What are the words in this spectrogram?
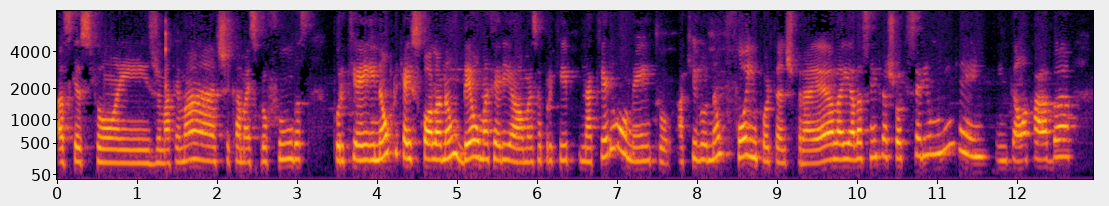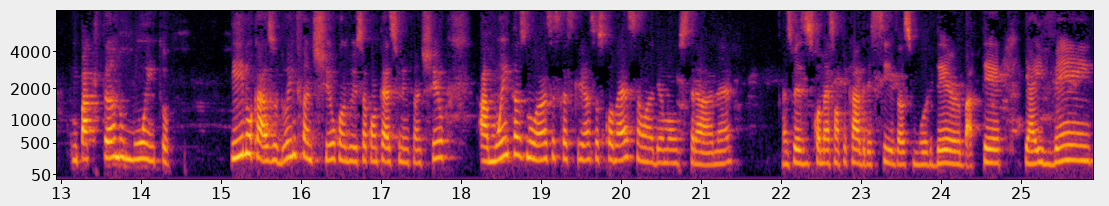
às questões de matemática mais profundas, porque e não porque a escola não deu o material, mas é porque naquele momento aquilo não foi importante para ela e ela sempre achou que seria um ninguém. Então acaba impactando muito. E no caso do infantil, quando isso acontece no infantil, há muitas nuances que as crianças começam a demonstrar, né? Às vezes começam a ficar agressivas, morder, bater, e aí vem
